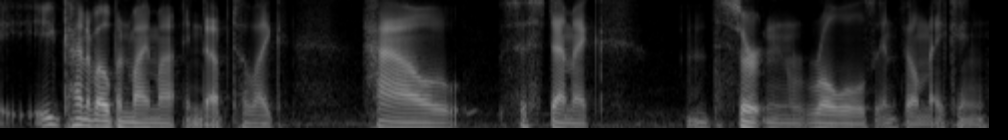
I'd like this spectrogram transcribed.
it kind of opened my mind up to like how systemic certain roles in filmmaking.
